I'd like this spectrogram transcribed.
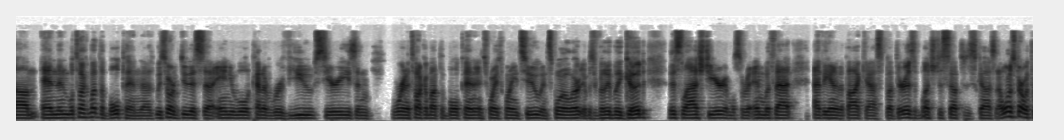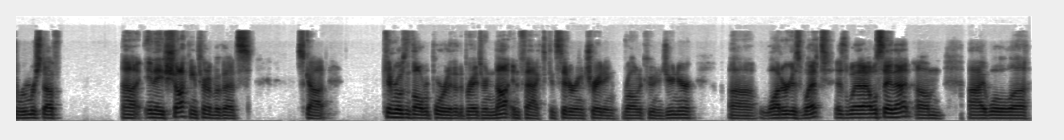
um, and then we'll talk about the bullpen. Uh, we sort of do this uh, annual kind of review series, and we're going to talk about the bullpen in 2022. And spoiler alert, it was really, really good this last year, and we'll sort of end with that at the end of the podcast. But there is a bunch of stuff to discuss. I want to start with the rumor stuff. Uh, in a shocking turn of events, Scott, Ken Rosenthal reported that the Braves are not, in fact, considering trading Ronald Acuna Jr. Uh, water is wet, is the way I will say that. Um, I will. Uh,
